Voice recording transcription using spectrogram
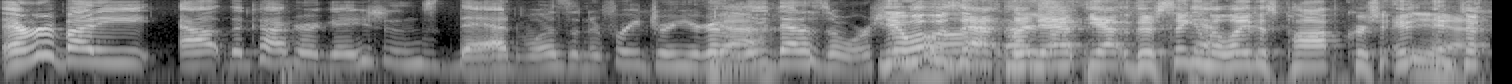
everybody out the congregation's dad wasn't a preacher. You're going to Yeah. lead that as a worship. yeah, what was that? My dad, yeah, they're singing the latest pop Christian. and- and Yeah.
